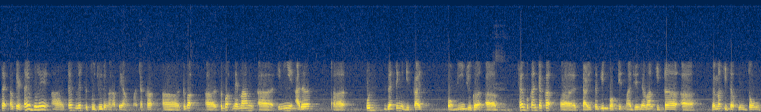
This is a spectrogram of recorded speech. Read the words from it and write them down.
Okey, saya boleh uh, saya boleh setuju dengan apa yang Mak cakap uh, sebab uh, sebab memang uh, ini ada uh, pun blessing in disguise for me juga. Uh, hmm. Saya bukan cakap uh, dari segi profit margin memang kita uh, memang kita untung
